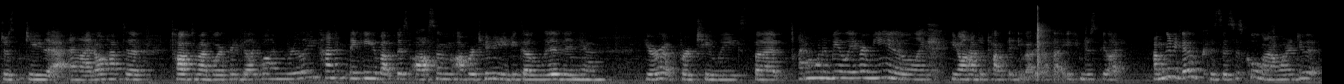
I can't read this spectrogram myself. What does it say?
just do that. And I don't have to talk to my boyfriend and be like, well, I'm really kind of thinking about this awesome opportunity to go live in Yeah. Europe for two weeks, but I don't want to be away from you. Like, you don't have to talk to anybody about that. You can just be like, I'm going to go because this is cool and I want to do it.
